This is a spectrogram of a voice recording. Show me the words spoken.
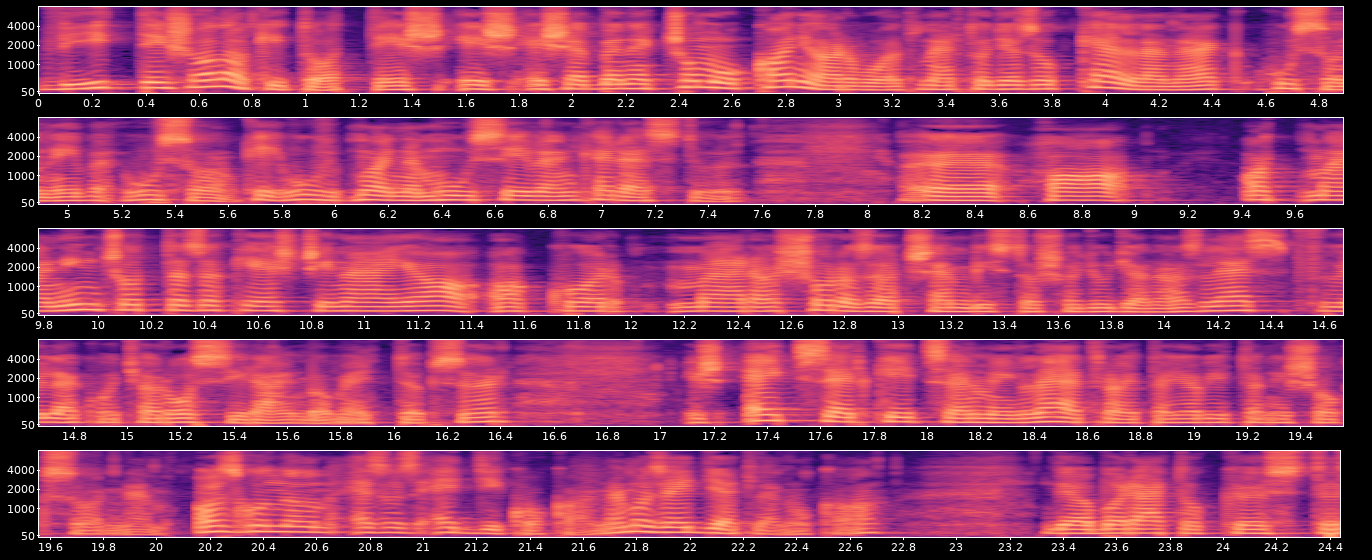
vitt és alakított, és, és, és ebben egy csomó kanyar volt, mert hogy azok kellenek 20 éve, 20, 20, majdnem 20 éven keresztül. Ha ott már nincs ott az, aki ezt csinálja, akkor már a sorozat sem biztos, hogy ugyanaz lesz, főleg, hogyha rossz irányba megy többször, és egyszer-kétszer még lehet rajta javítani, sokszor nem. Azt gondolom, ez az egyik oka, nem az egyetlen oka, de a barátok közt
